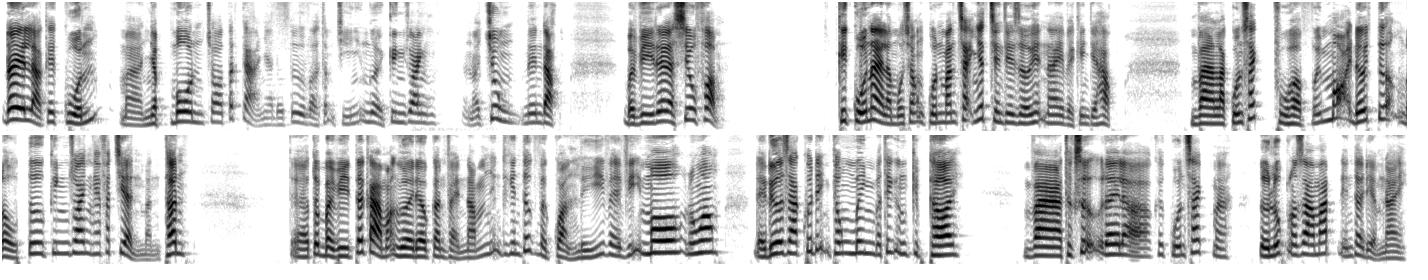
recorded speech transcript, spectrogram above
Đây là cái cuốn mà nhập môn cho tất cả nhà đầu tư và thậm chí những người kinh doanh nói chung nên đọc. Bởi vì đây là siêu phẩm. Cái cuốn này là một trong cuốn bán chạy nhất trên thế giới hiện nay về kinh tế học và là cuốn sách phù hợp với mọi đối tượng đầu tư kinh doanh hay phát triển bản thân. Ờ, tôi bởi vì tất cả mọi người đều cần phải nắm những cái kiến thức về quản lý, về vĩ mô đúng không? Để đưa ra quyết định thông minh và thích ứng kịp thời. Và thực sự đây là cái cuốn sách mà từ lúc nó ra mắt đến thời điểm này,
